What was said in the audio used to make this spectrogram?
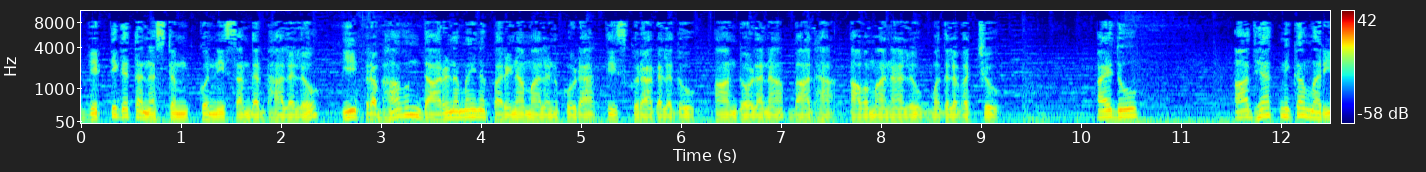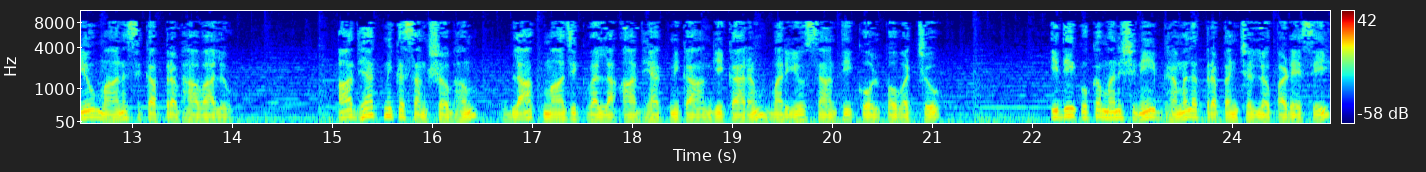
వ్యక్తిగత నష్టం కొన్ని సందర్భాలలో ఈ ప్రభావం దారుణమైన పరిణామాలను కూడా తీసుకురాగలదు. ఆందోళన బాధ అవమానాలు మొదలవచ్చు. ఐదు ఆధ్యాత్మిక మరియు మానసిక ప్రభావాలు. ఆధ్యాత్మిక సంక్షోభం బ్లాక్ మాజిక్ వల్ల ఆధ్యాత్మిక అంగీకారం మరియు శాంతి కోల్పోవచ్చు. ఇది ఒక మనిషిని భ్రమల ప్రపంచంలో పడేసి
